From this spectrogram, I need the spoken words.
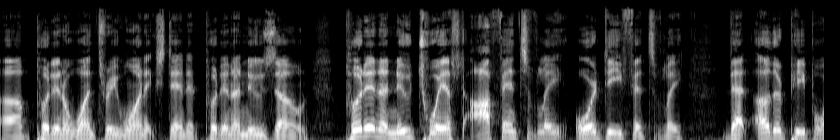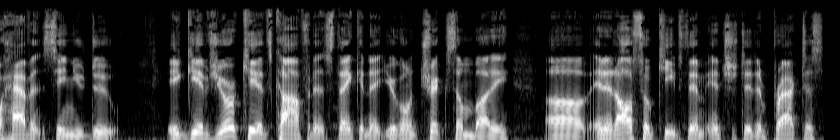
uh, put in a one three one extended, put in a new zone, put in a new twist offensively or defensively that other people haven't seen you do. It gives your kids confidence thinking that you're going to trick somebody, uh, and it also keeps them interested in practice.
